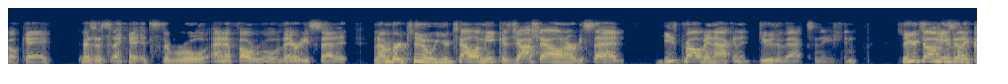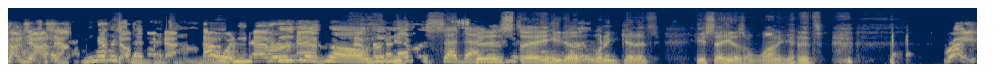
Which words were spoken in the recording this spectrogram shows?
okay, because it's it's the rule, NFL rule. They already said it. Number two, you're telling me because Josh Allen already said he's probably not going to do the vaccination. So you're telling me he's going to cut Josh Allen? He never said fuck that. out. Tommy. That would never. He just ever, no. ever He happen. never said that. He didn't You're say he does, words. wouldn't get it. He said he doesn't want to get it. Right?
